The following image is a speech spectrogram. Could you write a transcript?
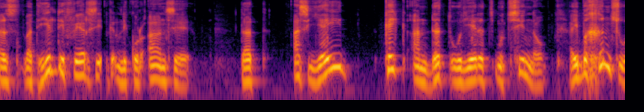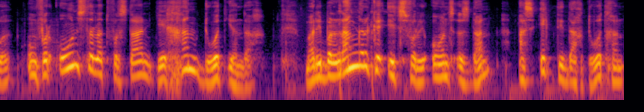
is wat hierdie versie in die Koran sê dat as jy kyk aan dit hoe jy dit moet sien nou. Hy begin so om vir ons te laat verstaan jy gaan dood eendag. Maar die belangrike iets vir ons is dan as ek die dag doodgaan,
